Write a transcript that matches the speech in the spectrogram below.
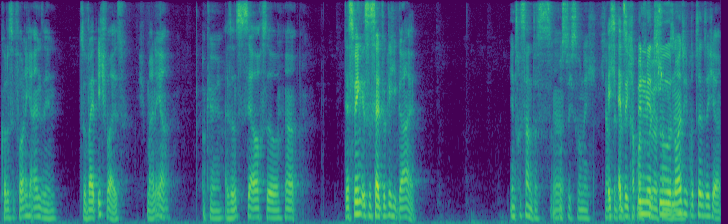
Konntest du vorher nicht einsehen. Soweit ich weiß. Ich meine ja. Okay. Also sonst ist es ja auch so, ja. Deswegen ist es halt wirklich egal. Interessant, das wusste ich so nicht. dachte, Ich, also ich bin mir zu schon gesehen. 90% sicher.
